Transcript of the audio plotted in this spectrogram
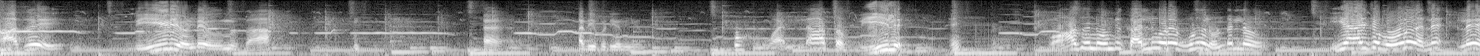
വാസുവേ വീഡിയോ ഉണ്ടേ ഒന്ന് സാ. അതേപടി നീ? വല്ലാത്ത വീൽ? വാസുവിന്റെ മുമ്പിൽ കല്ല് കുറെ കൂടുതലുണ്ടല്ലോ. ഈ ആഴ്ച ബോൾ തന്നെ അല്ലേ?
